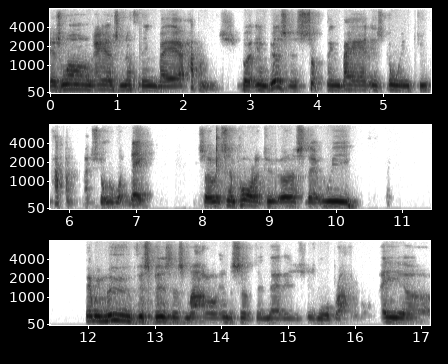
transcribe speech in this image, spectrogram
as long as nothing bad happens. But in business, something bad is going to happen. I just don't know what day. So it's important to us that we that we move this business model into something that is, is more profitable. A uh,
